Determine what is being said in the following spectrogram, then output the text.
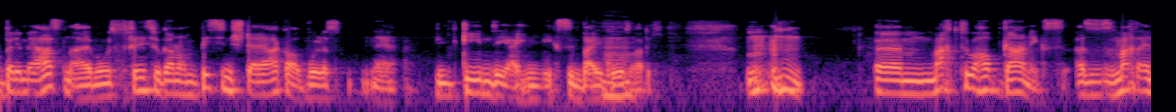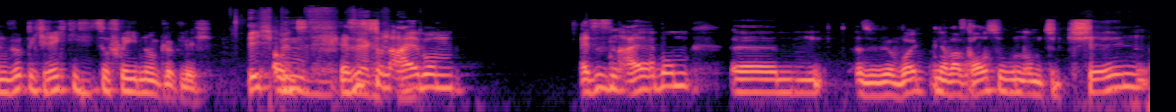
bei dem ersten Album, das finde ich sogar noch ein bisschen stärker, obwohl das, naja, die geben sich eigentlich nichts, sind beide mhm. großartig. ähm, macht überhaupt gar nichts. Also es macht einen wirklich richtig zufrieden und glücklich. Ich bin. Und es ist so ein gespannt. Album, es ist ein Album, ähm, also wir wollten ja was raussuchen, um zu chillen.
